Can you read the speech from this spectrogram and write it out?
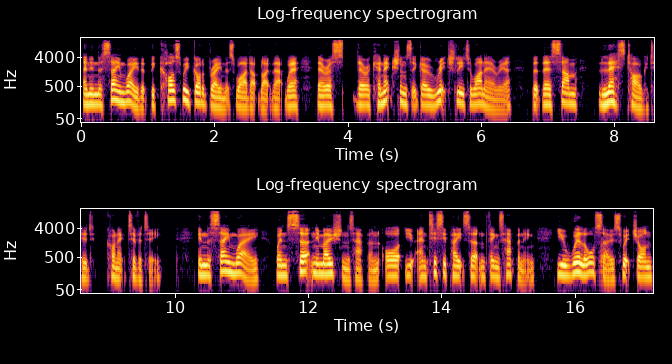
And in the same way that because we've got a brain that's wired up like that, where there are there are connections that go richly to one area, but there's some less targeted connectivity, in the same way, when certain emotions happen or you anticipate certain things happening, you will also right. switch on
